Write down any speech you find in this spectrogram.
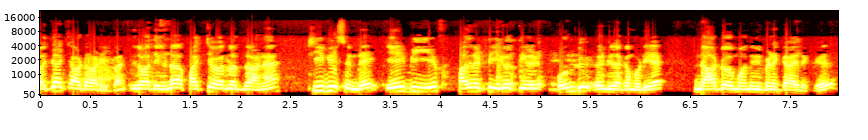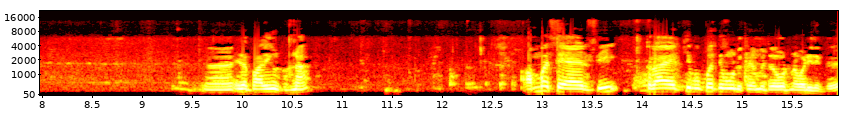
பஜாஜ் ஆட்டோ அடிப்பேன் இதுல பாத்தீங்கன்னா பச்சை வரலத்தான டிவிஎஸ் என்ற ஏபிஎஃப் பதினெட்டு இருபத்தி ஒன்று ரெண்டு இலக்கமுடைய இந்த ஆட்டோ வந்து விற்பனைக்கா இருக்கு. இதை பாத்தீங்கன்னா ஐம்பத்தி ஆயிரத்தி தொள்ளாயிரத்தி முப்பத்தி மூணு கிலோமீட்டர் ஓட்டின வழி இருக்கு.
